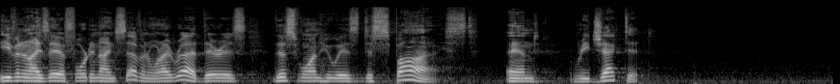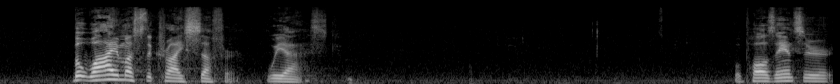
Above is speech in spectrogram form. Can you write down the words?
Even in Isaiah 49 7, what I read, there is this one who is despised and rejected. But why must the Christ suffer? We ask. Well, Paul's answer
